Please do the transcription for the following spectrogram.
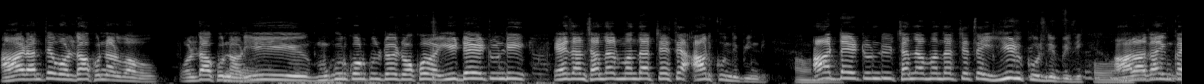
ఆడంతే ఒల్డాకున్నాడు బాబు ఒల్డాకున్నాడు. ఈ ముగ్గురు కొడుకులతో ఒక ఈ డేట్ ఉండి ఏదైనా సందర్భం చేస్తే ఆడుకుంది బింది అవును. ఆ డేట్ ఉండి సందర్భం చేస్తే ఈడుకుంది బింది అలాగా ఇంకా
